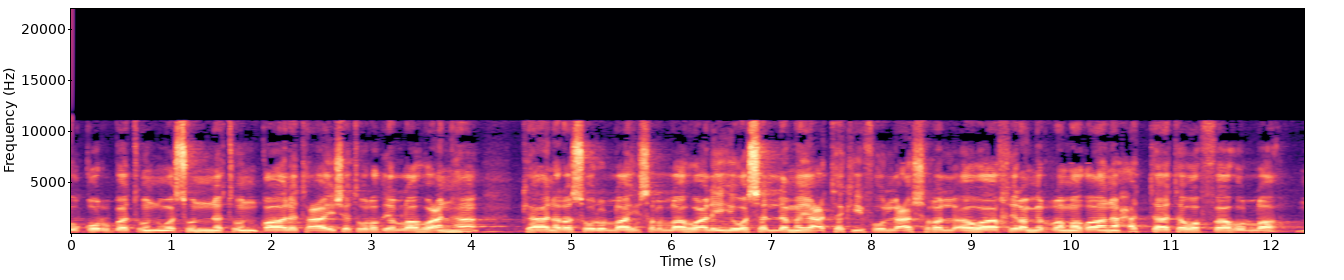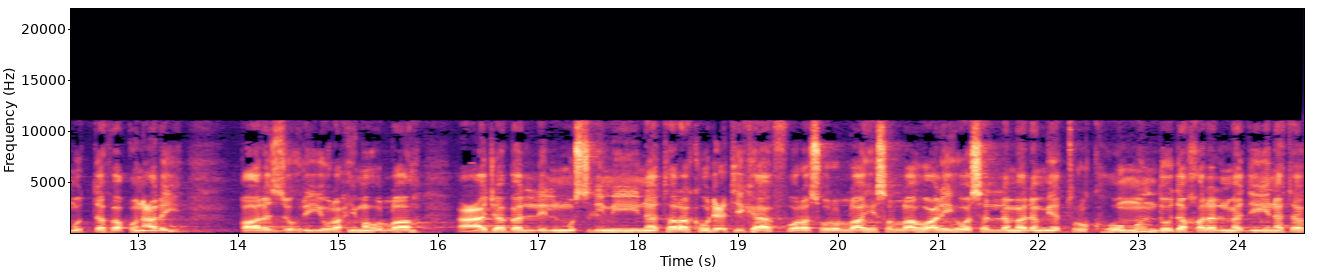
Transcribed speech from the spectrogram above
قربة وسنة قالت عائشة رضي الله عنها كان رسول الله صلى الله عليه وسلم يعتكف العشر الأواخر من رمضان حتى توفاه الله. متفق عليه. قال الزهري رحمه الله عجبا للمسلمين تركوا الاعتكاف ورسول الله صلى الله عليه وسلم لم يتركه منذ دخل المدينة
